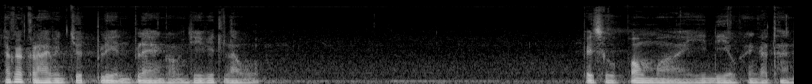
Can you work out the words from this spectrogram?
แล้วก็กลายเป็นจุดเปลี่ยนแปลงของชีวิตเรา ไปสู่เป้าหมายเดียวกันกับท่าน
